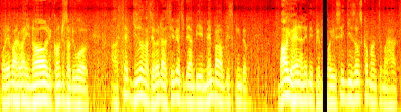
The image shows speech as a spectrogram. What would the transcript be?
forever and ever in all the countries of the world. Accept Jesus as your Lord and Savior today and be a member of this kingdom. Bow your head and let me pray for you. Say, Jesus, come unto my heart.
